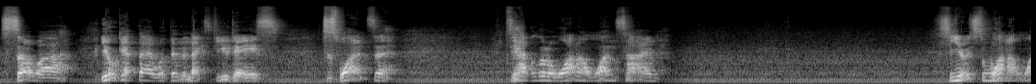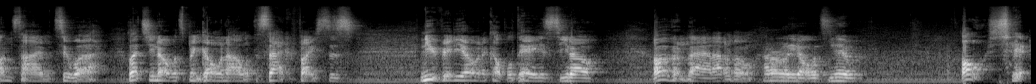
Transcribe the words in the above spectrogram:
so uh, you'll get that within the next few days. Just wanted to, to have a little one-on-one time. So, you know, just one-on-one time to uh, let you know what's been going on with the sacrifices. New video in a couple days, you know. Other than that, I don't know. I don't really know what's new. Oh, shit.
